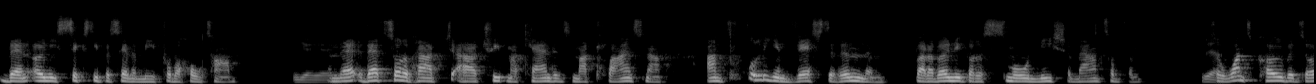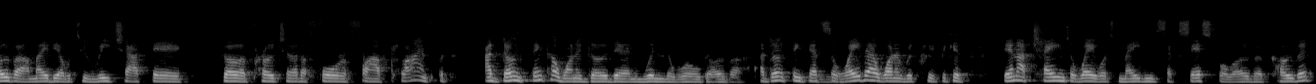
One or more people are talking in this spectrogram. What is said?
than only 60% of me for the whole time. Yeah. Yeah. And that, that's sort of how, I- how I treat my candidates, my clients now. I'm fully invested in them, but I've only got a small niche amount of them. Yeah. So once COVID's over, I may be able to reach out there, go approach another four or five clients. But I don't think I want to go there and win the world over. I don't think that's the Mhm. way that I want to recruit because then I change away what's made me successful over COVID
